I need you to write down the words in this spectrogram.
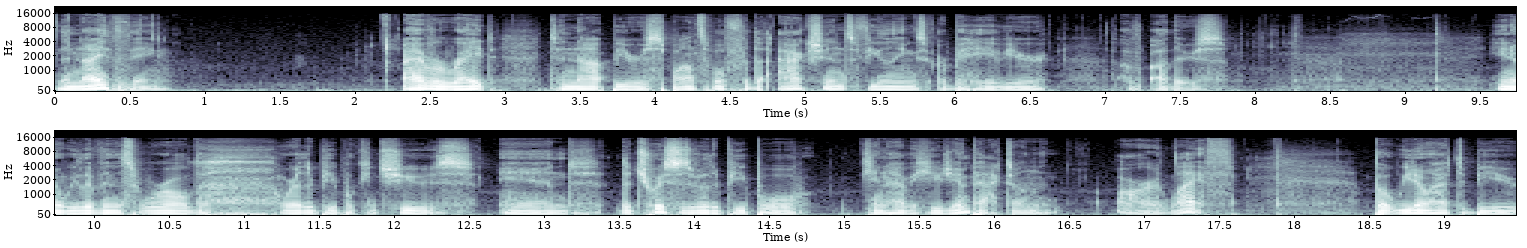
The ninth thing I have a right to not be responsible for the actions, feelings, or behavior of others. You know, we live in this world where other people can choose, and the choices of other people can have a huge impact on our life. But we don't have to be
